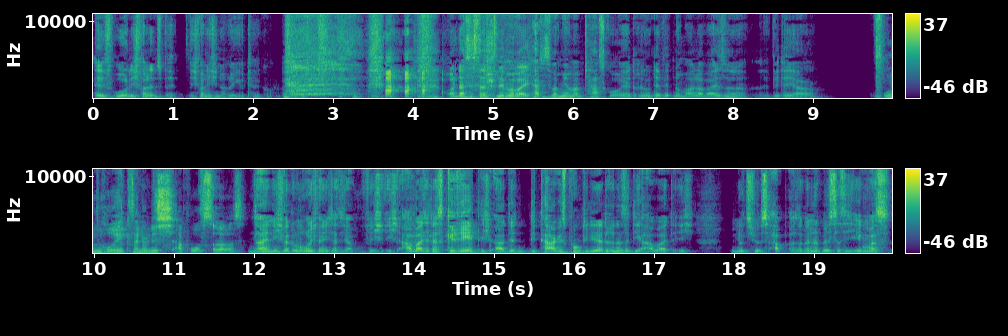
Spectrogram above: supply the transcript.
11 Uhr und ich falle ins Bett. Ich war nicht in der Regio-Telco. und das ist das Schlimme, weil ich hatte es bei mir in meinem Taskore ja drin und der wird normalerweise, wird er ja Unruhig, wenn du nicht abrufst, oder was? Nein, ich werde unruhig, wenn ich das nicht abrufe. Ich, ich arbeite das Gerät, ich, äh, die, die Tagespunkte, die da drin sind, die arbeite ich minutiös ab. Also wenn du willst, dass ich irgendwas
